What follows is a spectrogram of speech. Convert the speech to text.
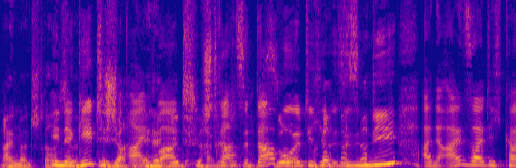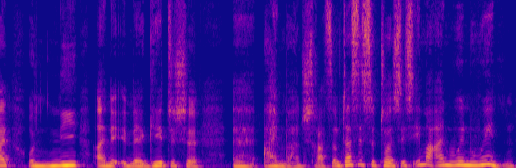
Einbahnstraße. energetische Ja, Einbahnstraße. Da So. wollte ich. hin. Es ist nie eine Einseitigkeit und nie eine energetische äh, Einbahnstraße. Und das ist so toll. Es ist immer ein Win-Win.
